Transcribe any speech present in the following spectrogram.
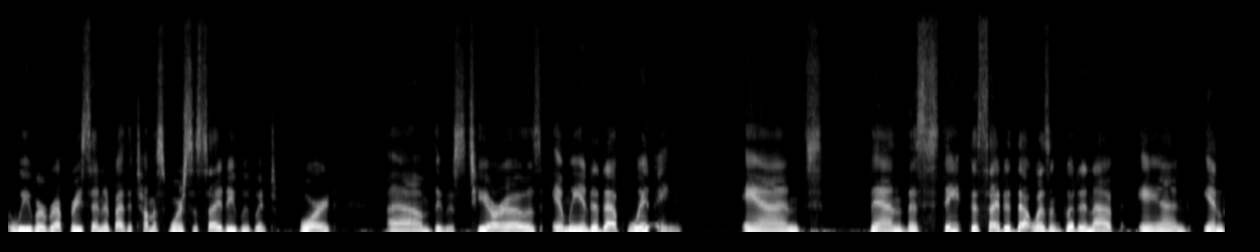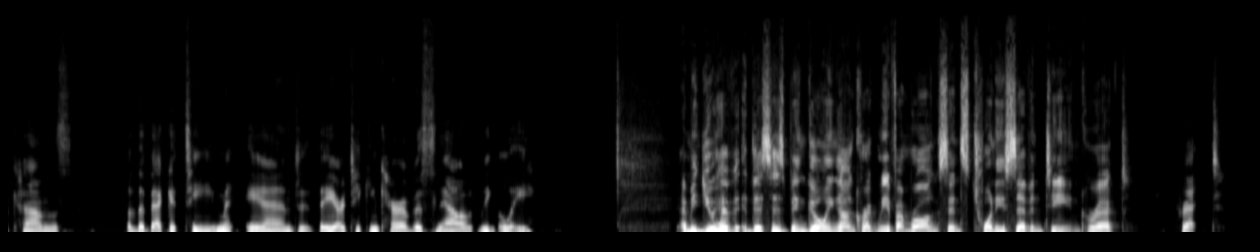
we were represented by the Thomas More Society. We went to court. Um, there was TROs, and we ended up winning. And then the state decided that wasn't good enough, and in comes the Becket team, and they are taking care of us now legally. I mean, you have this has been going on, correct me if I'm wrong, since 2017, correct? Correct.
